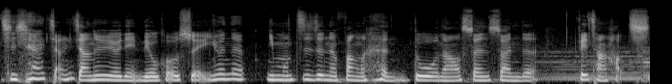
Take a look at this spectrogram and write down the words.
其实现在讲一讲就有点流口水，因为那柠檬汁真的放了很多，然后酸酸的，非常好吃。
